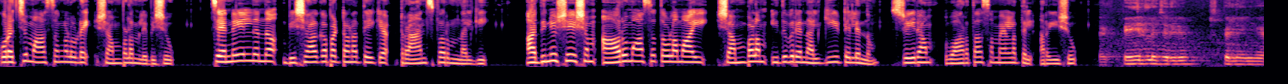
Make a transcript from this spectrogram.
കുറച്ചു മാസങ്ങളുടെ ശമ്പളം ലഭിച്ചു. ചെന്നൈയിൽ നിന്ന് വിശാഖപട്ടണത്തേക്ക് ട്രാൻസ്ഫറും നൽകി. അതിനുശേഷം ആറുമാസത്തോളമായി ശമ്പളം ഇതുവരെ നൽകിയിട്ടില്ലെന്നും ശ്രീറാം വാർത്താസമ്മേളനത്തിൽ അറിയിച്ചു. പേരിൽ ചെറിയൊരു സ്പെല്ലിംഗ്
